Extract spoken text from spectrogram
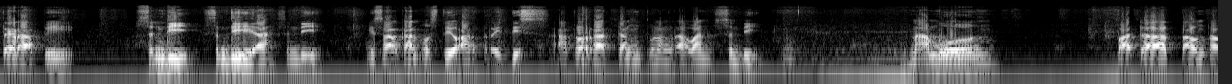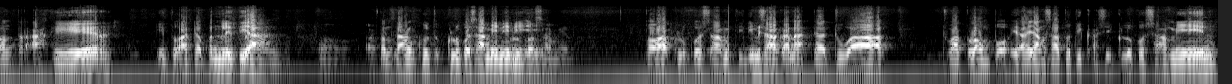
terapi sendi, sendi ya, sendi. Misalkan osteoartritis atau radang tulang rawan sendi. Namun pada tahun-tahun terakhir itu ada penelitian oh, tentang glu- glukosamin ini glukosamin bahwa glukosamin ini misalkan ada dua dua kelompok ya yang satu dikasih glukosamin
